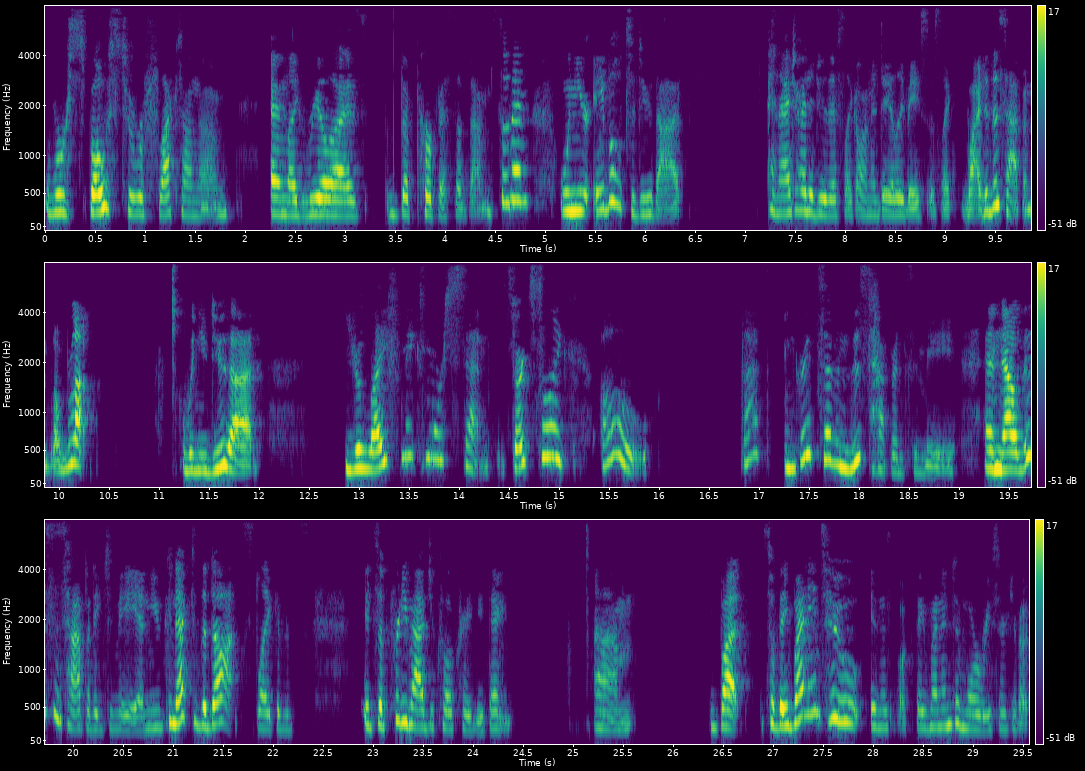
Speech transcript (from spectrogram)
we're supposed to reflect on them and like realize the purpose of them. So then when you're able to do that, and I try to do this like on a daily basis, like why did this happen? Blah blah. When you do that, your life makes more sense. It starts to like, oh, that in grade seven this happened to me, and now this is happening to me, and you connect the dots. Like if it's it's a pretty magical, crazy thing. Um, but so they went into in this book, they went into more research about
